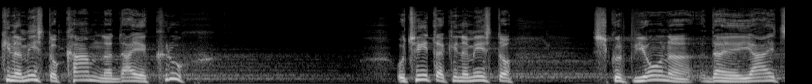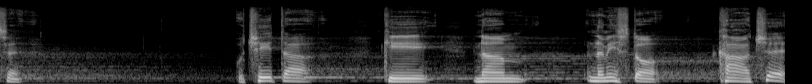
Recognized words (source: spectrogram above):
ki na mesto kamna daje kruh. Očeta, ki na mesto škorpiona daje jajce, očeta, ki nam na mesto kače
